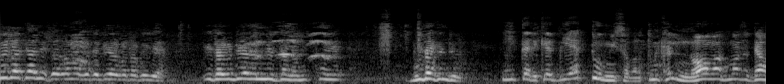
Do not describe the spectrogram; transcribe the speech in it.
দুইটা জানি সব আমার কাছে বিয়ের কথা কইয়া। ইটা বিয়ের নিজ জানো? বুঝা কিন্তু। ই তারিখে বিয়ে একটু মিস হবে তুমি খালি ন মাস মাসে দেহ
